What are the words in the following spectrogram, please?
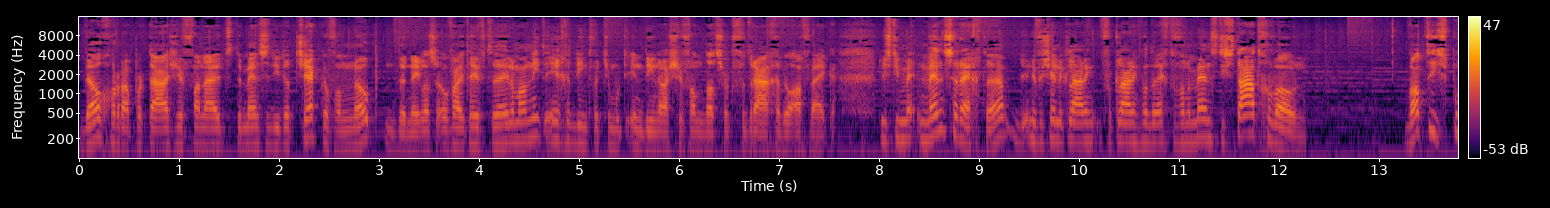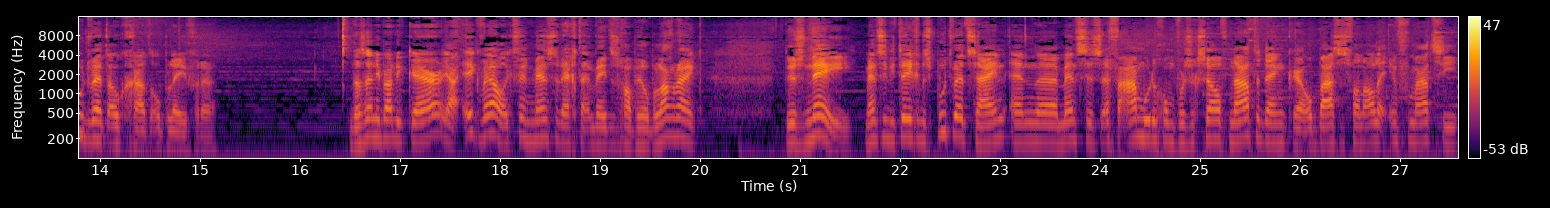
Wel gerapportage vanuit de mensen die dat checken. Van nope, de Nederlandse overheid heeft helemaal niet ingediend wat je moet indienen als je van dat soort verdragen wil afwijken. Dus die mensenrechten, de universele verklaring van de rechten van de mens, die staat gewoon. Wat die spoedwet ook gaat opleveren. Does anybody care? Ja, ik wel. Ik vind mensenrechten en wetenschap heel belangrijk. Dus nee, mensen die tegen de spoedwet zijn en uh, mensen eens even aanmoedigen om voor zichzelf na te denken op basis van alle informatie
